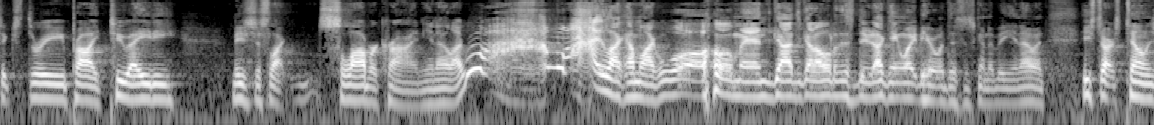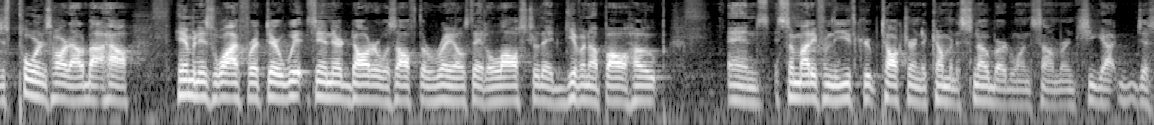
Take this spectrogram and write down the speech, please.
6'3", probably 280 he's just like slobber crying, you know, like, wah, wah. like I'm like, whoa, man, God's got a hold of this dude. I can't wait to hear what this is going to be, you know. And he starts telling, just pouring his heart out about how him and his wife were at their wits' end. Their daughter was off the rails. They had lost her. They had given up all hope. And somebody from the youth group talked her into coming to Snowbird one summer, and she got just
